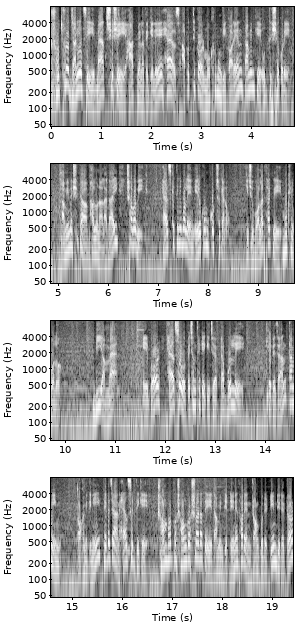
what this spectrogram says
সূত্র জানিয়েছে, ম্যাচ শেষে হাত মেলাতে গেলে হ্যালস আপত্তিকর মুখভঙ্গি করেন তামিমকে উদ্দেশ্য করে। তামিমের সেটা ভালো না লাগাই স্বাভাবিক। হেলসকে তিনি বলেন, এরকম করছ কেন? কিছু বলার থাকলে মুখে বলো। বি আ ম্যান এরপর হ্যালসও পেছন থেকে কিছু একটা বললে, খেপে যান তামিম। তখনই তিনি তেড়ে যান হ্যালসের দিকে। সম্ভাব্য সংঘর্ষ এড়াতে তামিমকে টেনে ধরেন রংপুরের টিম ডিরেক্টর।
